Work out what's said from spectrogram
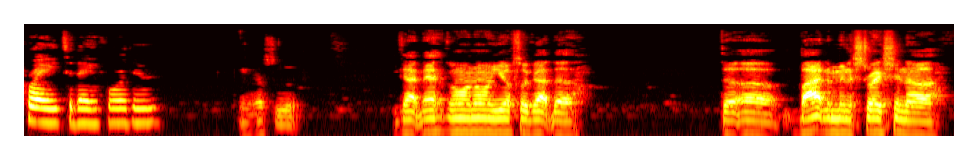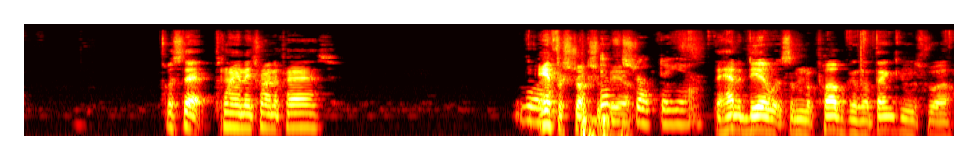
pray today for them. Yeah, that's good. You got that going on. You also got the the uh Biden administration uh what's that plan they're trying to pass? Infrastructure, Infrastructure, bill. Infrastructure, yeah. They had to deal with some Republicans. I think it was for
